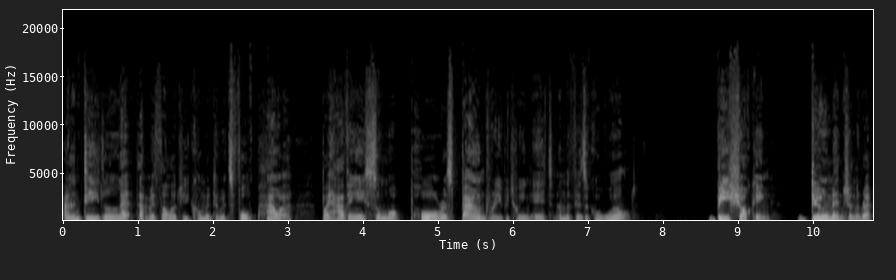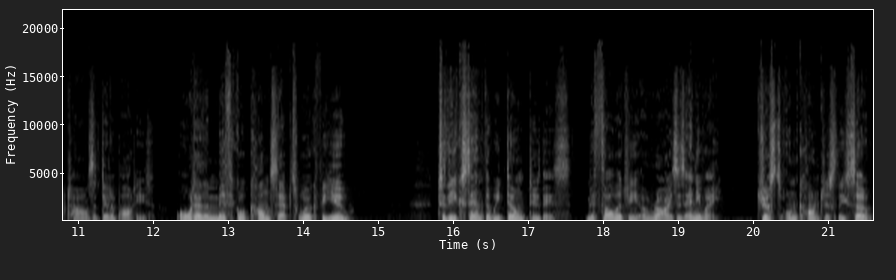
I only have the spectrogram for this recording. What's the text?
and indeed let that mythology come into its full power by having a somewhat porous boundary between it and the physical world. Be shocking. Do mention the reptiles at dinner parties, or whatever mythical concepts work for you. To the extent that we don't do this, mythology arises anyway, just unconsciously so.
